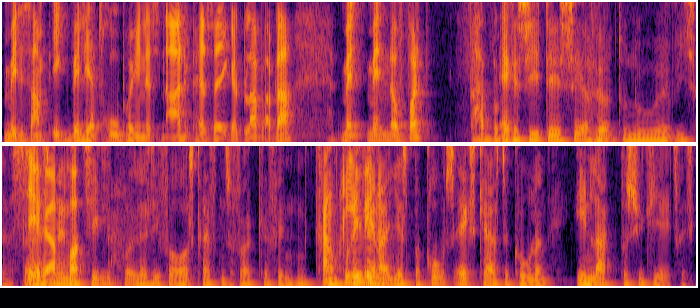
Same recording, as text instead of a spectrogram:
med det samme ikke vælge at tro på hende, og sige, nej, det passer ikke, eller bla bla bla. Men, men når folk har... Og vi kan sige, det er Se og Hør, du nu øh, viser. Se og Hør. en Prøv- artikel, prøv, lad os lige få overskriften, så folk kan finde den. Grand Prix-vinder. Jesper Gros ekskæreste kolon indlagt på psykiatrisk.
